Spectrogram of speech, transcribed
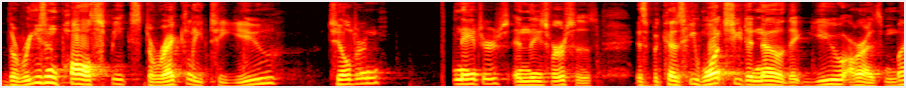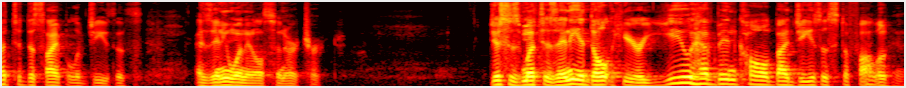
the reason Paul speaks directly to you, children, teenagers, in these verses is because he wants you to know that you are as much a disciple of Jesus as anyone else in our church. Just as much as any adult here, you have been called by Jesus to follow him,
